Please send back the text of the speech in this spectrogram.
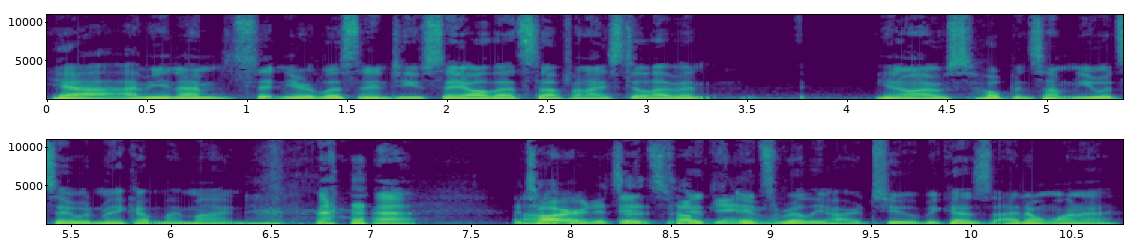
Yeah, I mean, I'm sitting here listening to you say all that stuff, and I still haven't. You know, I was hoping something you would say would make up my mind. It's hard. It's a tough it's, game. It's really hard too because I don't want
